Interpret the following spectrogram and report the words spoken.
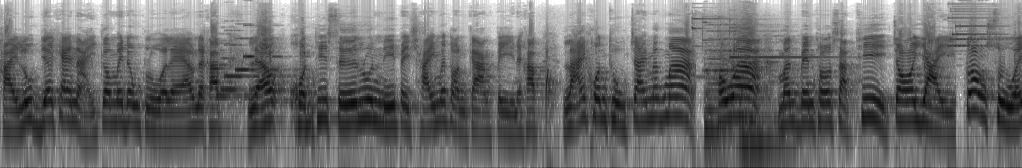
ถ่ายรูปเยอะแค่ไหนก็ไม่ต้องกลัวแล้วนะครับ แล้วคนที่ซื้อรุ่นนี้ไปใช้เมื่อตอนกลางปีนะครับ หลายคนถูกใจมากๆ เพราะว่ามันเป็นโทรศัพท์ที่จอใหญ่ กล้องสวย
